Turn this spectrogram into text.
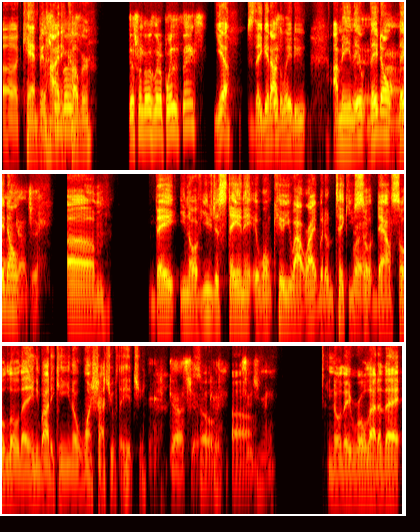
uh camp and Just hide and those- cover. Just from those little poison things? Yeah, they get out of the way, dude. I mean, they they don't they ah, don't Gotcha. um they you know if you just stay in it it won't kill you outright but it'll take you so down so low that anybody can you know one shot you if they hit you Gotcha. so okay. Um you you know they roll out of that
